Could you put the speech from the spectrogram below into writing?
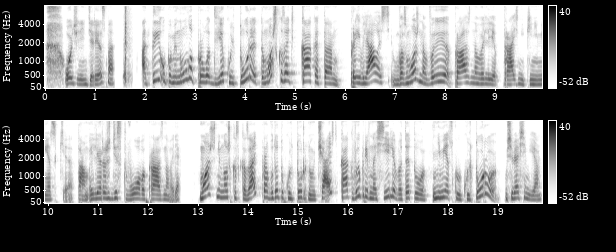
Очень интересно. А ты упомянула про две культуры. Ты можешь сказать, как это проявлялось? Возможно, вы праздновали праздники немецкие там, или Рождество вы праздновали. Можешь немножко сказать про вот эту культурную часть, как вы привносили вот эту немецкую культуру у себя в семье?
